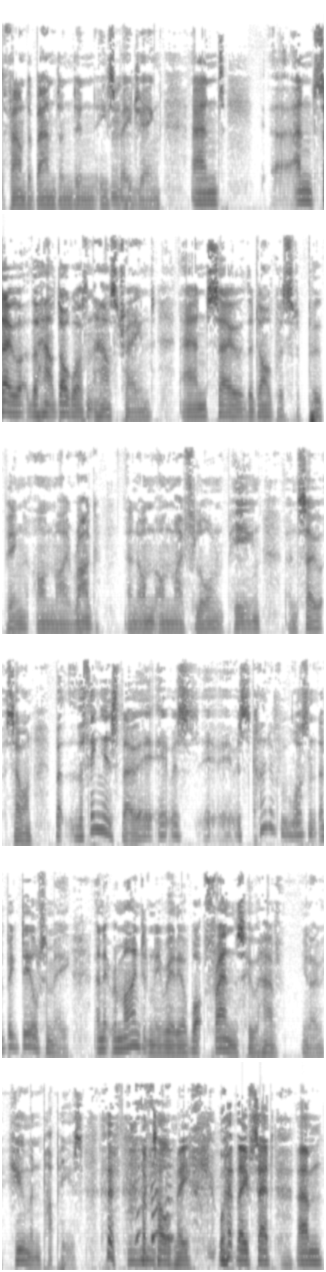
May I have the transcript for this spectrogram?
found abandoned in East mm. Beijing. And and so the dog wasn't house trained, and so the dog was sort of pooping on my rug and on on my floor and peeing and so so on. But the thing is, though, it, it was it, it, was kind of wasn't a big deal to me, and it reminded me really of what friends who have you know, human puppies have told me what they've said, um,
